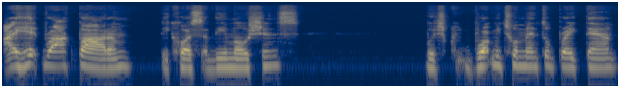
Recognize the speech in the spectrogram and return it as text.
I hit rock bottom because of the emotions, which brought me to a mental breakdown,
